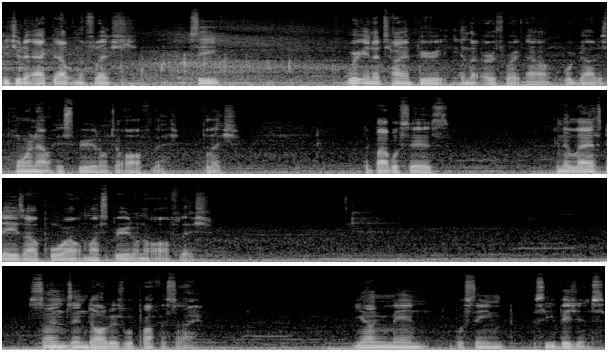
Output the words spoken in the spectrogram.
get you to act out in the flesh. See, we're in a time period in the earth right now where God is pouring out his spirit onto all flesh. flesh. The Bible says, in the last days I'll pour out my spirit on all flesh. Sons and daughters will prophesy. Young men will see, see visions.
